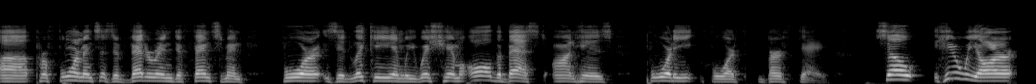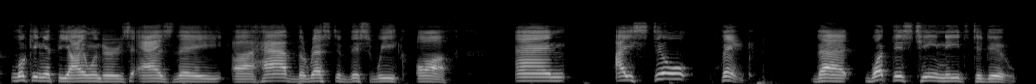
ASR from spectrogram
uh, performance as a veteran defenseman for Zidlicky, and we wish him all the best on his 44th birthday. So here we are looking at the Islanders as they uh, have the rest of this week off. And I still think that what this team needs to do,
